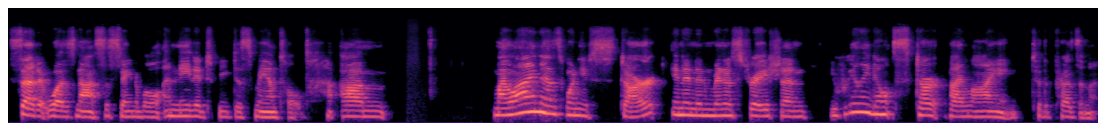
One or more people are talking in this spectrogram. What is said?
said it was not sustainable and needed to be dismantled. Um, my line is when you start in an administration, you really don't start by lying to the president.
